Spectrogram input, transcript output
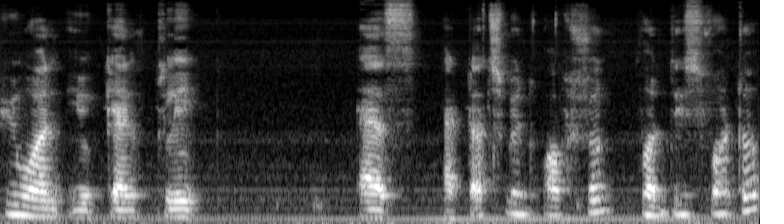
If you want you can click as attachment option for this photo.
